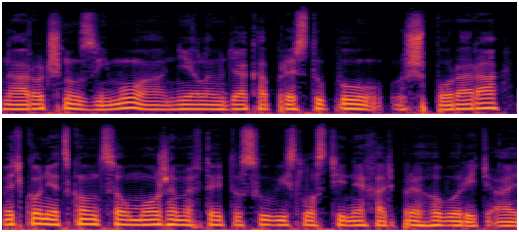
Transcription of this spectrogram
náročnú zimu a nielen vďaka prestupu Šporara, veď konec koncov môžeme v tejto súvislosti nechať prehovoriť aj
